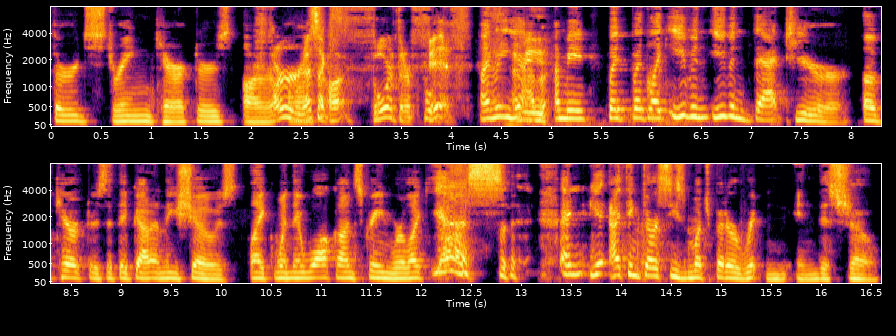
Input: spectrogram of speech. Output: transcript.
third string characters are Third, that's like are- fourth or fifth. I mean, I yeah, mean- I mean, but but like even even that tier of characters that they've got on these shows, like when they walk on screen, we're like, yes. And yeah, I think Darcy's much better written in this show.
